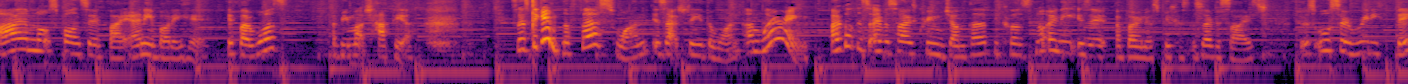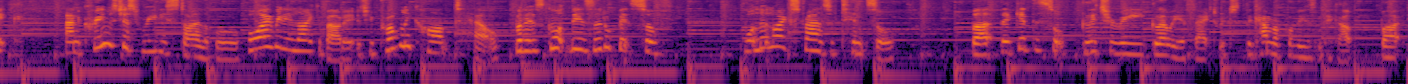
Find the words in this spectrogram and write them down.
I am not sponsored by anybody here. If I was, I'd be much happier. So let's begin! The first one is actually the one I'm wearing. I got this oversized cream jumper because not only is it a bonus because it's oversized, but it's also really thick and cream is just really stylable. What I really like about it is you probably can't tell, but it's got these little bits of what look like strands of tinsel, but they give this sort of glittery, glowy effect, which the camera probably doesn't pick up, but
